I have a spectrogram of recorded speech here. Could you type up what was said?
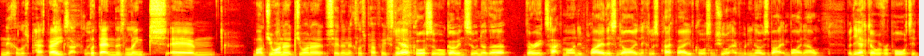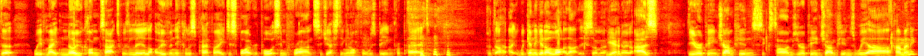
Nicolas Pepe. Exactly. But then there's links. Um, well, do you want to do you want to say the Nicolas Pepe stuff? Yeah, of course. So we'll go into another very attack-minded player. This Mm-hmm. guy, Nicolas Pepe. Of course, I'm sure everybody knows about him by now. But the Echo have reported that we've made no contact with Lille over Nicolas Pepe, despite reports in France suggesting an offer was being prepared. but I, I- we're going to get a lot of that this summer. Yeah. You know, as the European champions, six times European champions. We are How many?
